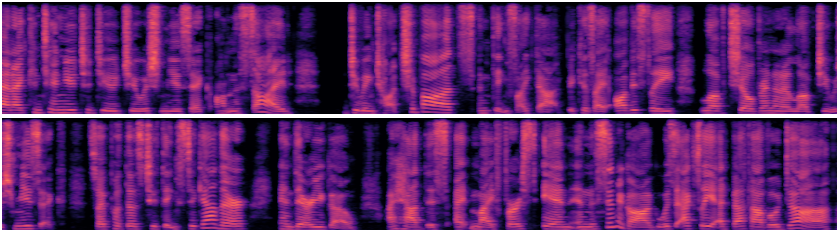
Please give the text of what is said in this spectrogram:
And I continued to do Jewish music on the side, doing tot Shabbats and things like that, because I obviously love children and I love Jewish music. So I put those two things together, and there you go. I had this. I, my first in in the synagogue was actually at Beth Avodah,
